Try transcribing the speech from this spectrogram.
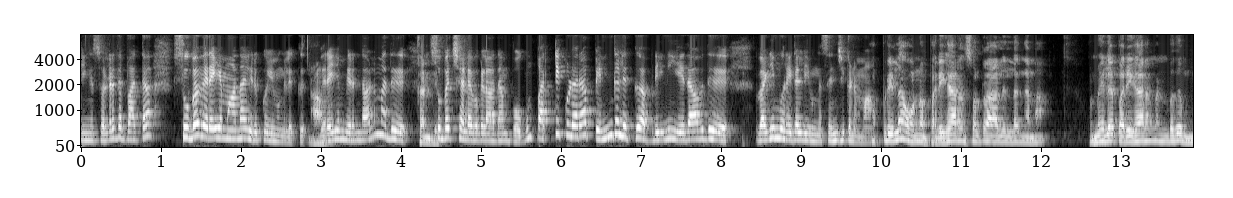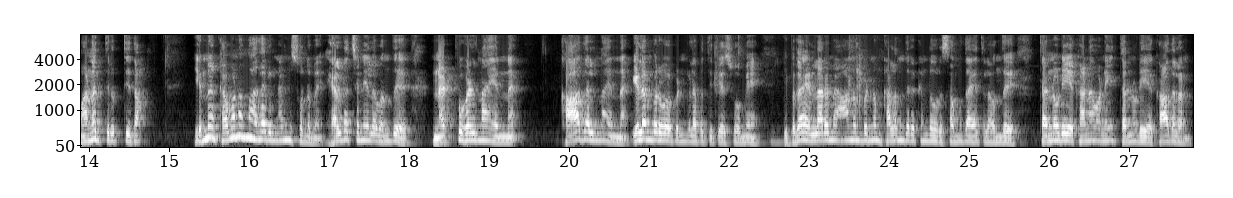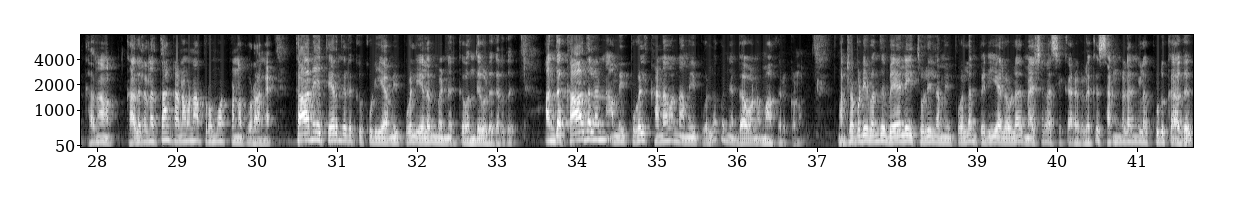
நீங்க சொல்றத பார்த்தா சுப விரயமா தான் இருக்கும் இவங்களுக்கு. விரயம் இருந்தாலும் அது சுப செலவுகளா தான் போகும். பர்டிகுலரா பெண்களுக்கு அப்படின்னு ஏதாவது வழிமுறைகள் இவங்க செஞ்சுக்கணுமா? அப்படிலாம் ஒன்றும் பரிகாரம் சொல்கிற ஆள் இல்லைங்கண்ணா உண்மையிலே பரிகாரம் என்பது மன திருப்தி தான். என்ன கவனமாக இருங்கன்னு சொன்னேன் ஏழரச்சனையில் வந்து நட்புகள்னா என்ன? காதல்னா என்ன? இளம்பருவ பெண்களை பற்றி பேசுவோமே. இப்போ தான் எல்லாருமே ஆணும் பெண்ணும் கலந்திருக்கின்ற ஒரு சமுதாயத்தில் வந்து தன்னுடைய கணவனை தன்னுடைய காதலன் கண காதலனை தான் கணவனாக ப்ரொமோட் பண்ண போகிறாங்க தானே தேர்ந்தெடுக்கக்கூடிய அமைப்புகள் இளம்பெண்ணிற்கு வந்து விடுகிறது. அந்த காதலன் அமைப்புகள் கணவன் அமைப்புகளில் கொஞ்சம் கவனமாக இருக்கணும். மற்றபடி வந்து வேலை தொழில் அமைப்புகள்லாம் பெரிய அளவில் மேஷராசிக்காரர்களுக்கு சங்கடங்களை கொடுக்காது.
